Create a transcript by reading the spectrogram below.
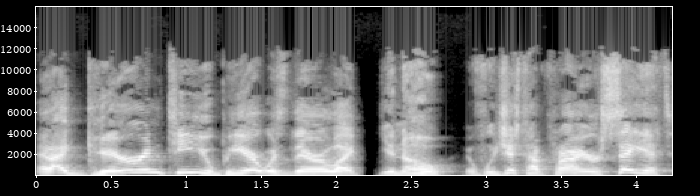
And I guarantee you Pierre was there like, you know, if we just have Pryor say it,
